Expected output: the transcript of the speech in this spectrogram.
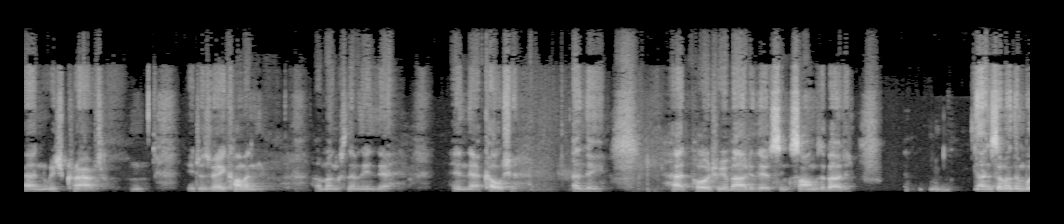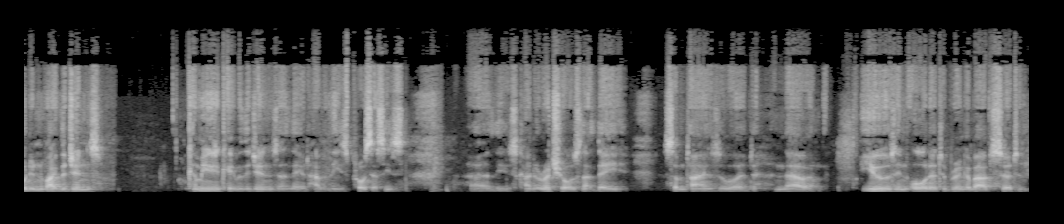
and witchcraft. It was very common amongst them. They, in their culture. And they had poetry about it, they'd sing songs about it. And some of them would invite the jinns, communicate with the jinns, and they would have these processes, uh, these kind of rituals that they sometimes would now use in order to bring about certain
